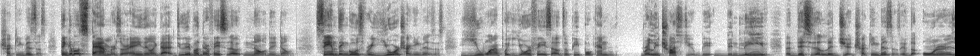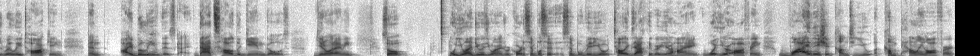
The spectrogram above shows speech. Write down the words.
trucking business. Think about spammers or anything like that. Do they put their faces out? No, they don't. Same thing goes for your trucking business. You want to put your face out so people can really trust you, be, believe that this is a legit trucking business. If the owner is really talking, then I believe this guy. That's how the game goes. You know what I mean? So what you want to do is you want to record a simple simple video, tell exactly where you're hiring, what you're offering, why they should come to you, a compelling offer,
